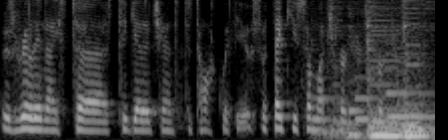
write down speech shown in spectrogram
it was really nice to to get a chance to talk with you. So thank you so much for, for coming.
